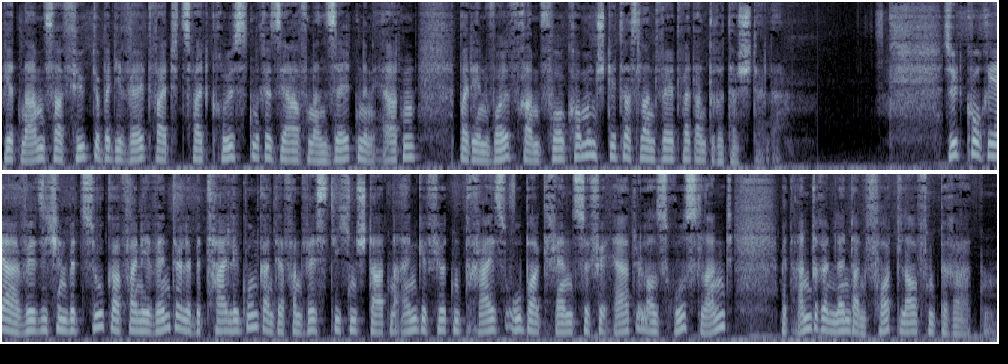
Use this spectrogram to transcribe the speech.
Vietnam verfügt über die weltweit zweitgrößten Reserven an seltenen Erden. Bei den Wolfram-Vorkommen steht das Land weltweit an dritter Stelle. Südkorea will sich in Bezug auf eine eventuelle Beteiligung an der von westlichen Staaten eingeführten Preisobergrenze für Erdöl aus Russland mit anderen Ländern fortlaufend beraten.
